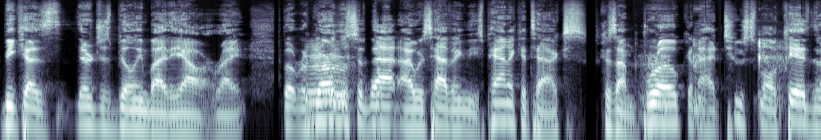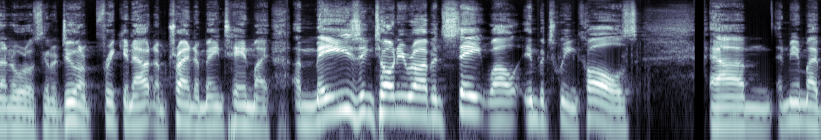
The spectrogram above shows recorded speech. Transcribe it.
because they're just billing by the hour, right? But mm-hmm. regardless mm-hmm. of that, I was having these panic attacks because I'm broke and I had two small kids and I know what I was going to do. And I'm freaking out and I'm trying to maintain my amazing Tony Robbins state while in between calls. Um, and me and my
